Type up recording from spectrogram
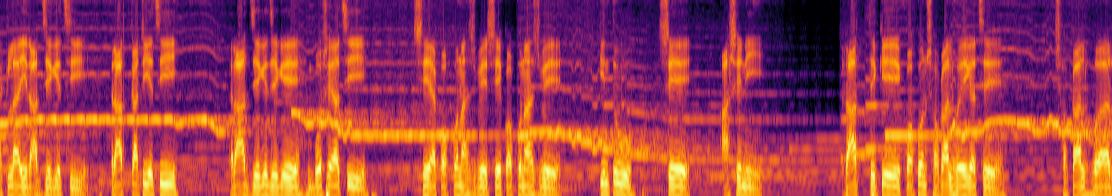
একলাই রাত জেগেছি রাত কাটিয়েছি রাত জেগে জেগে বসে আছি। সে কখন আসবে সে কখন আসবে কিন্তু সে আসেনি। রাত থেকে কখন সকাল হয়ে গেছে? সকাল হওয়ার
